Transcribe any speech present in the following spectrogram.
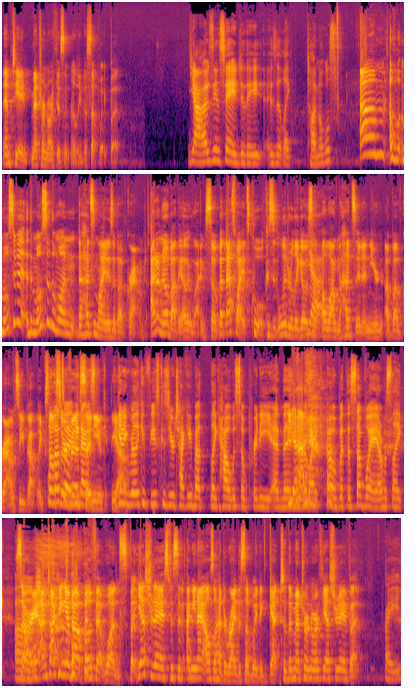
MTA Metro North isn't really the subway, but Yeah, I was gonna say, do they? Is it like tunnels? um, most of it, the most of the one, the Hudson line is above ground. I don't know about the other lines, so but that's why it's cool because it literally goes Yeah. along the Hudson and you're above ground, so you've got like Well, cell that's what I service mean. I was and you, yeah. getting really confused because you were talking about like how it was so pretty, and then Yeah. you're like, oh, but the subway. I was like, uh, Sorry, I'm talking about both at once. But yesterday, I specific. I mean, I also had to ride the subway to get to the Metro North yesterday. But right.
